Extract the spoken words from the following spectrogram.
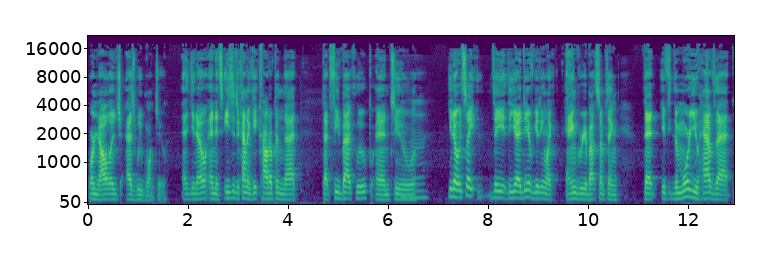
or knowledge as we want to, and you know, and it's easy to kind of get caught up in that that feedback loop and to, mm-hmm. you know, it's like the the idea of getting like angry about something that if the more you have that,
